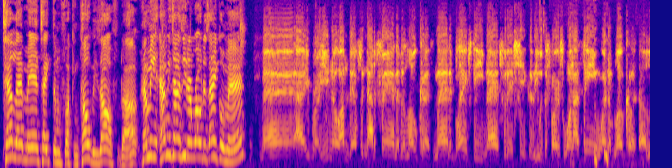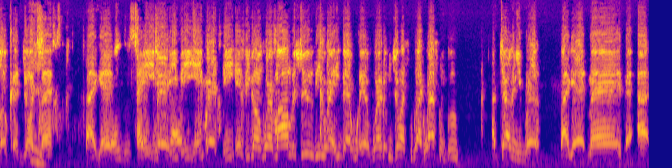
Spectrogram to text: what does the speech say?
Tell that man take them fucking Kobe's off, dog. How many how many times he done rolled his ankle, man? Man, hey, bro, you know I'm definitely not a fan of the low cuts, man. And blame Steve Nash for that shit because he was the first one I seen one of them low cut, uh, low cut joints, man. Like, hey, hey, he, better, he, he, he, better, he, if he gonna wear Mamba shoes, he wear, he better wear, wear them joints like wrestling boots. I'm telling you, bro. Like that, man. I,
